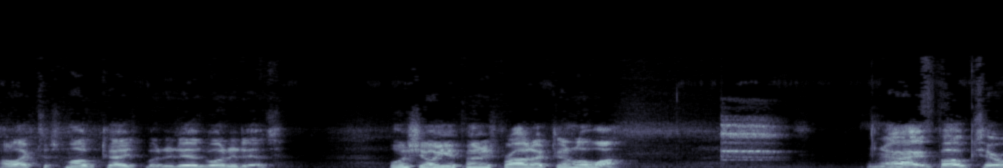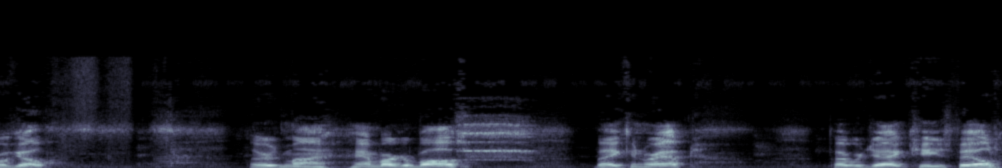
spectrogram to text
I like the smoke taste, but it is what it is. We'll show you finished product in a little while. Alright, folks, here we go. There's my hamburger balls, bacon wrapped, pepper jack cheese filled.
